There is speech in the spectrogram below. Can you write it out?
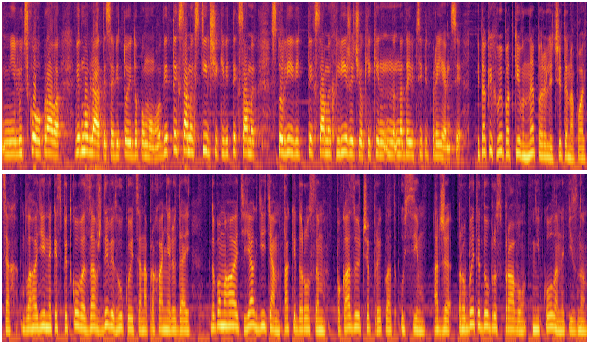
ні людського права відмовлятися від тої допомоги, від тих самих стільчиків, від тих самих столів, від тих самих ліжечок, які надають ці підприємці. І таких випадків не перелічити на пальцях. Благодійники з Підкови завжди відгукуються на прохання людей. Допомагають як дітям, так і дорослим, показуючи приклад усім. Адже робити добру справу ніколи не пізно.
